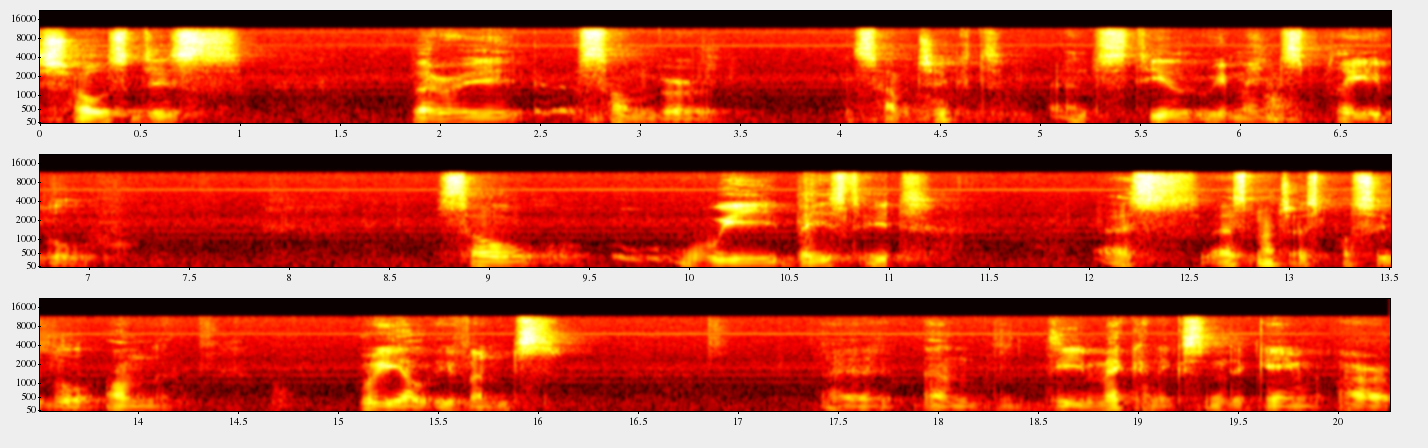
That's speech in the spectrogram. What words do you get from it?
shows this very somber subject and still remains playable. So we based it as, as much as possible on real events. Uh, and the mechanics in the game are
